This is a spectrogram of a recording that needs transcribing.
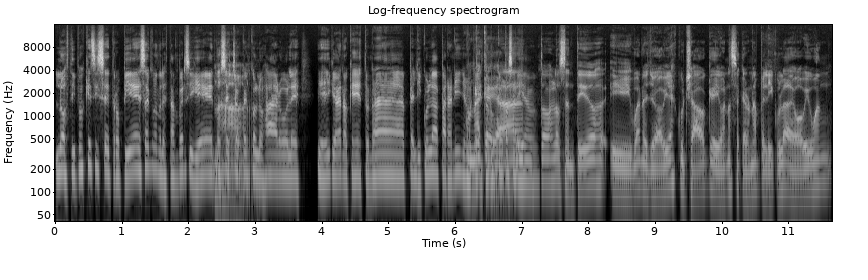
los tipos que si se tropiezan cuando le están persiguiendo, se chocan con los árboles, y es que, bueno, ¿qué es esto? Una película para niños. Una esto nunca pasaría. en todos los sentidos. Y bueno, yo había escuchado que iban a sacar una película de Obi-Wan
